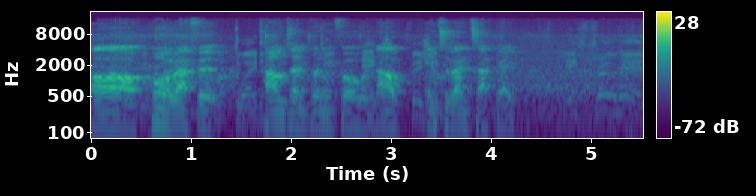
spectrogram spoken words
Oh, poor effort. Townsend running forward now. Into Benteke. He's through here.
